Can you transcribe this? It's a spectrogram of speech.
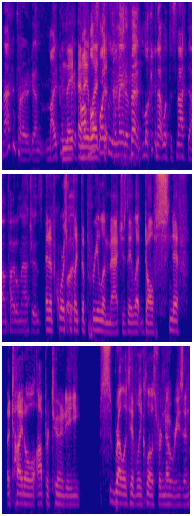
McIntyre again. Might be and the they, main, and they most likely to, the main event. Looking at what the SmackDown title match is, and of course but, with like the prelim matches, they let Dolph sniff a title opportunity relatively close for no reason.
